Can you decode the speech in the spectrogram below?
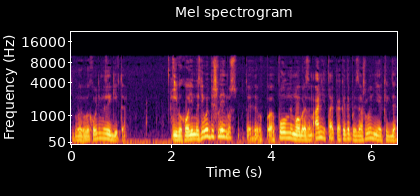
выходим из Египта. и выходим из него бишлеймус полным образом, а не так, как это произошло некогда.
